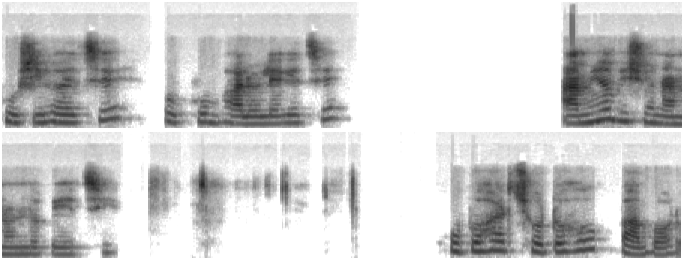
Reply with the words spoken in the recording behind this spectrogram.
খুশি হয়েছে, ও খুব ভালো লেগেছে। আমিও ভীষণ আনন্দ পেয়েছি। উপহার ছোট হোক বা বড়,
